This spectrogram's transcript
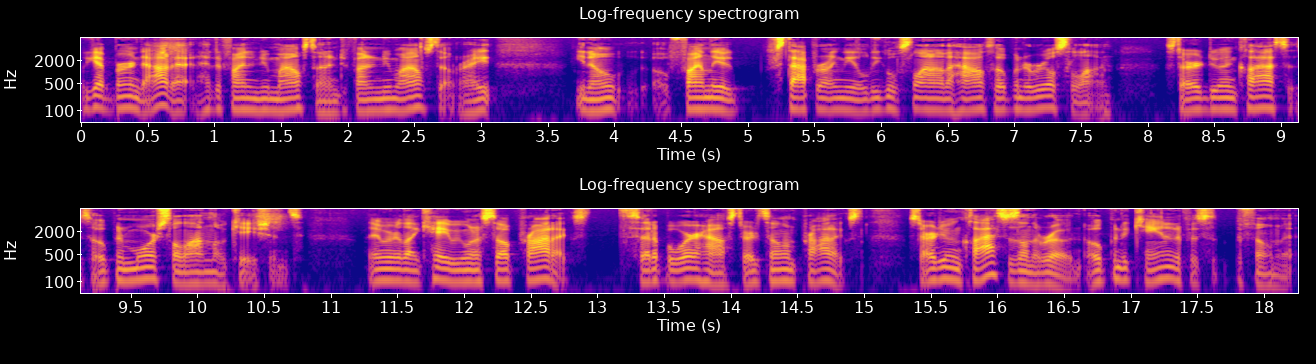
we got burned out at. Had to find a new milestone and to find a new milestone, right? You know, finally uh, stopped running the illegal salon out of the house, opened a real salon, started doing classes, opened more salon locations. Then we were like, hey, we want to sell products. Set up a warehouse, started selling products, started doing classes on the road, opened a Canada f- fulfillment.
